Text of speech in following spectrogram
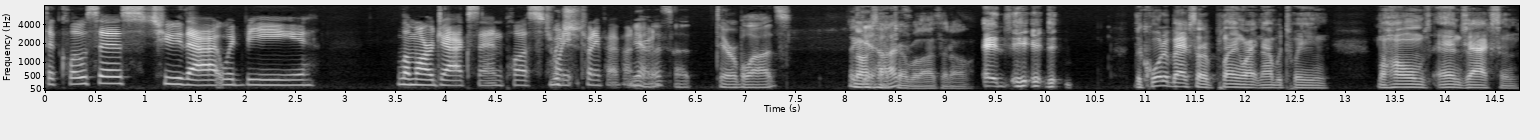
the closest to that would be lamar jackson plus 20, Which- 2500 Yeah, that's not terrible odds. They no, it's not odds. terrible odds at all. It, it- it- the quarterbacks that are playing right now between Mahomes and Jackson,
